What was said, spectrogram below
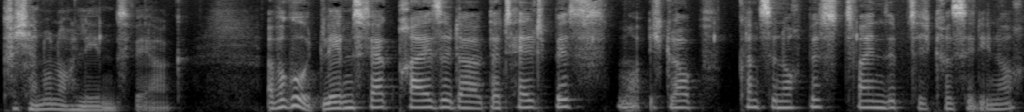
Krieg ja nur noch Lebenswerk. Aber gut, Lebenswerkpreise, da, das hält bis, ich glaube, kannst du noch bis 72 kriegst du die noch.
